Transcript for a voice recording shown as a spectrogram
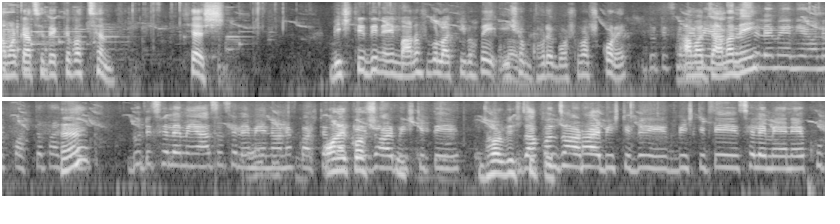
আমার কাছে দেখতে পাচ্ছেন? শেষ। বৃষ্টির দিন এই মানুষগুলা কীভাবে এইসব ঘরে বসবাস করে আমার জানা নেই। মেয়ে নিয়ে অনেক কষ্ট হ্যাঁ? দুটি ছেলে মেয়ে আছে ছেলে মেয়ে নিয়ে অনেক কষ্ট অনেক কষ্ট। ঝড় বৃষ্টিতে। ঝড় বৃষ্টিতে। যখন ঝড় হয় বৃষ্টিতে বৃষ্টিতে ছেলে মেয়ে নিয়ে খুব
